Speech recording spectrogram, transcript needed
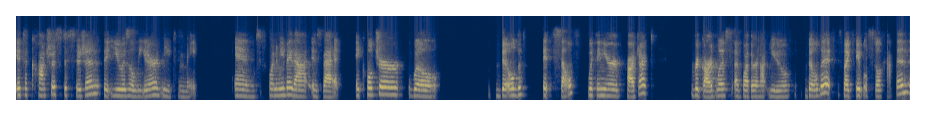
it's a conscious decision that you as a leader need to make. And what I mean by that is that a culture will build itself within your project, regardless of whether or not you build it, like it will still happen.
